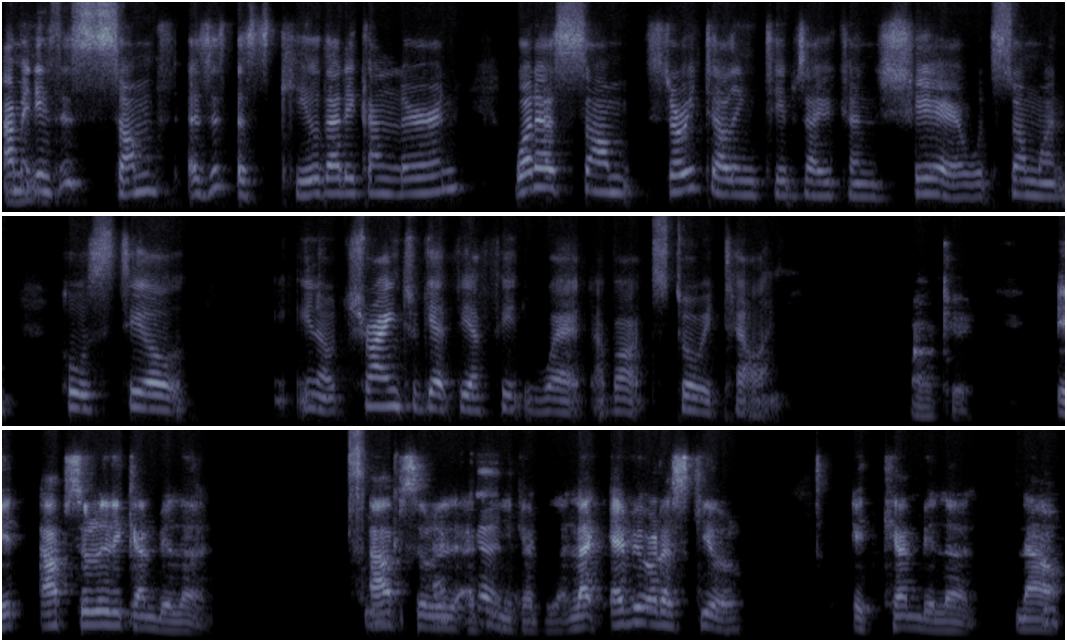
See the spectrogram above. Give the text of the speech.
I mean, mm-hmm. is this some is this a skill that they can learn? What are some storytelling tips that you can share with someone who's still, you know, trying to get their feet wet about storytelling? Okay. It absolutely can be learned. Okay, absolutely, I think it can be learned. Like every other skill, it can be learned. Now,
